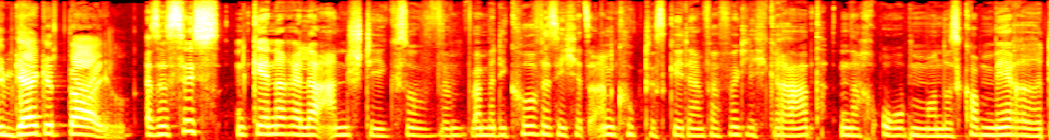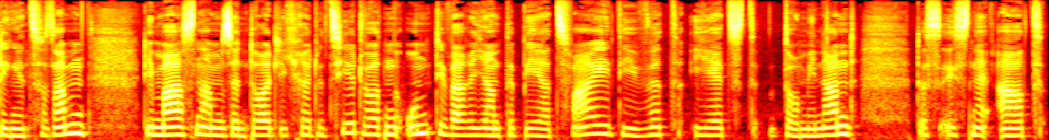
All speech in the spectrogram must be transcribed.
Im Gegenteil. Also es ist ein genereller Anstieg. So, wenn, man die Kurve sich jetzt anguckt, es geht einfach wirklich gerade nach oben und es kommen mehrere Dinge zusammen. Die Maßnahmen sind deutlich reduziert worden und die Variante BA2, die wird jetzt dominant. Das ist eine Art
